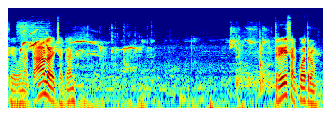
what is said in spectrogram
Qué buena tabla de Chacal. 3 al 4.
